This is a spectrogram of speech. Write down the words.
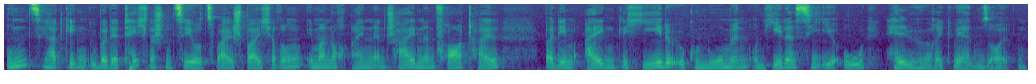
Und sie hat gegenüber der technischen CO2-Speicherung immer noch einen entscheidenden Vorteil, bei dem eigentlich jede Ökonomin und jeder CEO hellhörig werden sollten.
